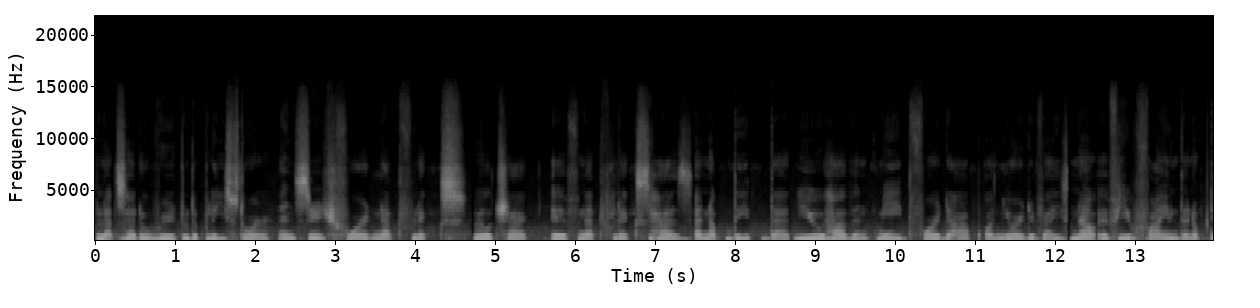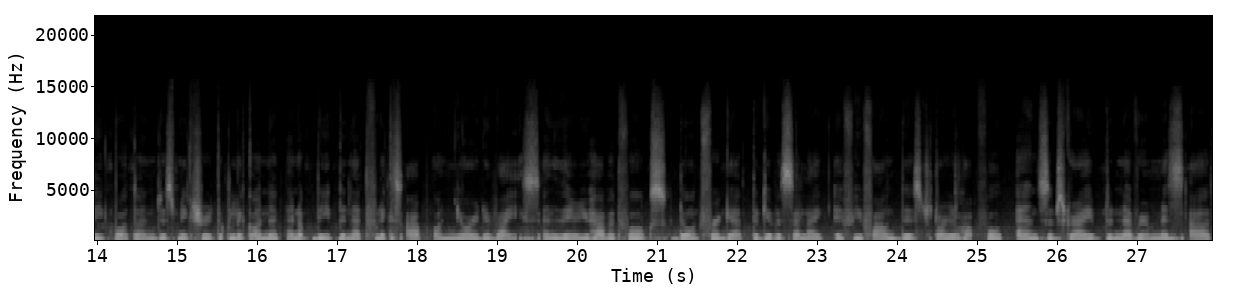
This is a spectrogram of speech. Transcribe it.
let's head over to the Play Store and search for Netflix. We'll check if Netflix has an update that you haven't made for the app on your device. Now, if you find an update button, just make sure to click on it and update the Netflix app on your device. And there you have it, folks. Don't forget to give us a like if you found this tutorial helpful and subscribe to never miss out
